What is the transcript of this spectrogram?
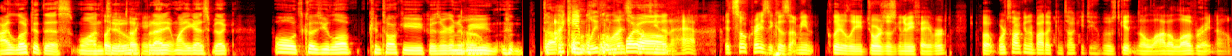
I looked at this one Hopefully too, Kentucky but I didn't want you guys to be like, "Oh, it's because you love Kentucky because they're going to be." top I can't believe the line's 14 and a half. It's so crazy because I mean, clearly Georgia's going to be favored, but we're talking about a Kentucky team who's getting a lot of love right now,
